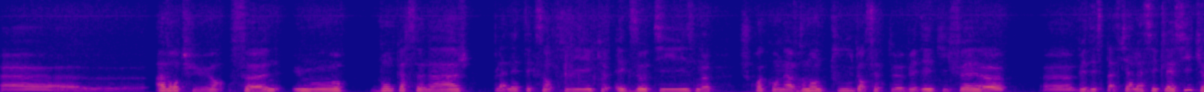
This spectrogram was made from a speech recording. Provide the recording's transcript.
Euh, aventure, fun, humour, bon personnage, planète excentrique, exotisme. Je crois qu'on a vraiment tout dans cette BD qui fait euh, euh, BD spatiale assez classique,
